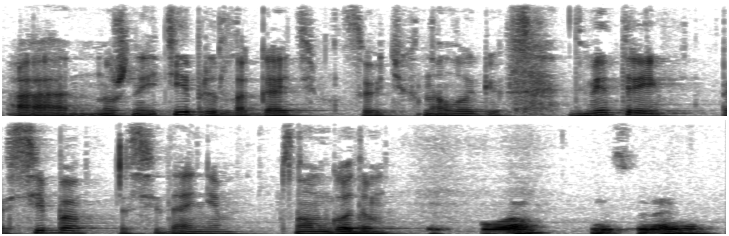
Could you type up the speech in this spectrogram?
а нужно идти и предлагать свою технологию. Дмитрий, спасибо, до свидания, с Новым годом. Вам, до свидания.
